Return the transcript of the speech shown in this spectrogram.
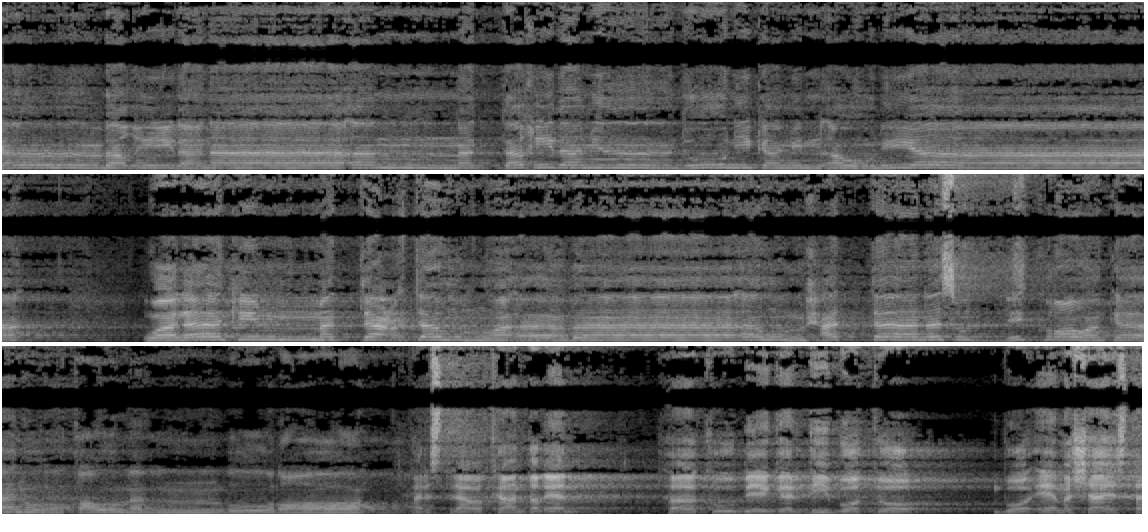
ينبغي لنا أن نتخذ من دونك من أولياء ولكن متعتهم وآباءهم حتى نسوا الذكر وكانوا قوما بورا پرستراوەکان دەڵێن هاکو و بێگەردی بۆ تۆ بۆ ئێمە شایستە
